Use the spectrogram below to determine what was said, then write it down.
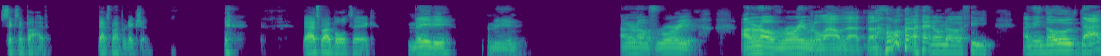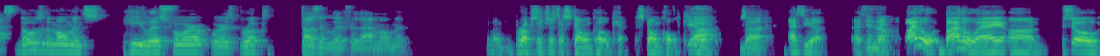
six and five. That's my prediction. That's my bold take. Maybe. I mean, I don't know if Rory. I don't know if Rory would allow that though. I don't know if he. I mean, those that's those are the moments he lives for, whereas Brooks doesn't live for that moment. Brooks is just a stone cold, stone cold. Killer. Yeah. So that's the uh, that's the thing. Know. By the by the way, um, so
